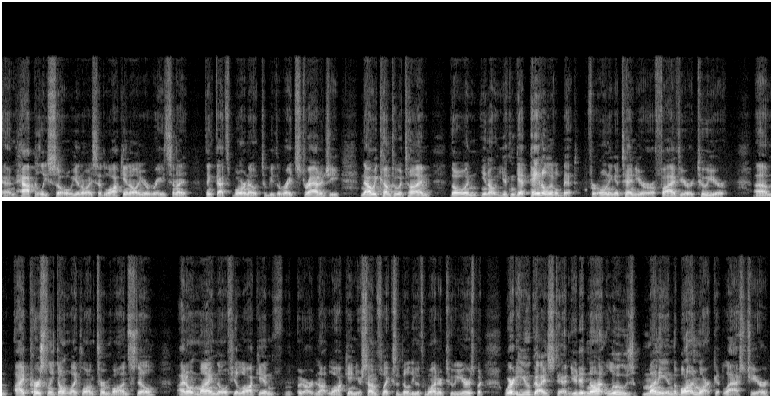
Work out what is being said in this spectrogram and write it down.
and happily so. You know, I said lock in all your rates, and I think that's borne out to be the right strategy. Now we come to a time though, and you know, you can get paid a little bit for owning a ten year or a five year or two year. Um, I personally don't like long term bonds still. I don't mind though if you lock in or not lock in your some flexibility with one or two years. But where do you guys stand? You did not lose money in the bond market last year,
